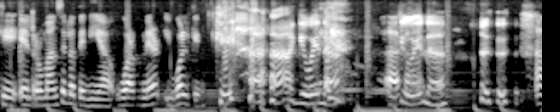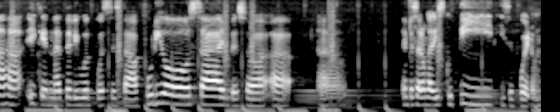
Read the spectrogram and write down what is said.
que el romance lo tenía Warner y Walken. ¿Qué? ¡Qué buena! ¡Qué Ajá. buena! Ajá, y que Natalie Wood pues estaba furiosa, empezó a, empezaron a discutir y se fueron.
